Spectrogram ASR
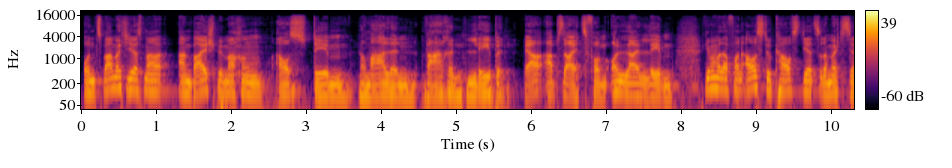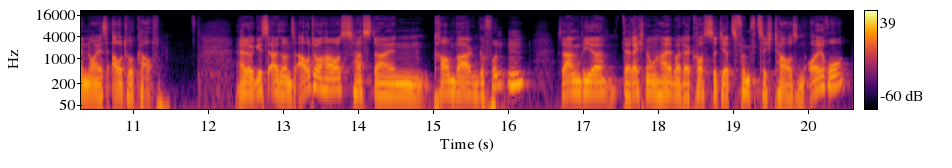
Und zwar möchte ich das mal am Beispiel machen aus dem normalen, wahren Leben. Ja, abseits vom Online-Leben. Gehen wir mal davon aus, du kaufst jetzt oder möchtest dir ein neues Auto kaufen. Ja, du gehst also ins Autohaus, hast deinen Traumwagen gefunden. Sagen wir, der Rechnung halber, der kostet jetzt 50.000 Euro.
